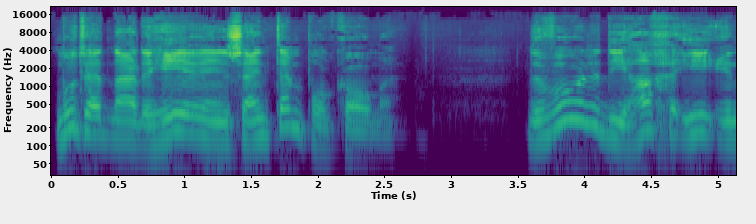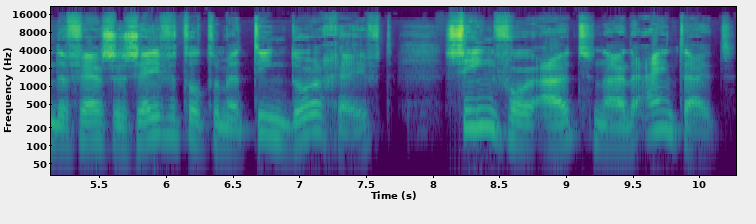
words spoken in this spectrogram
moet het naar de Heere in zijn tempel komen. De woorden die Haggai in de versen 7 tot en met 10 doorgeeft, zien vooruit naar de eindtijd.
